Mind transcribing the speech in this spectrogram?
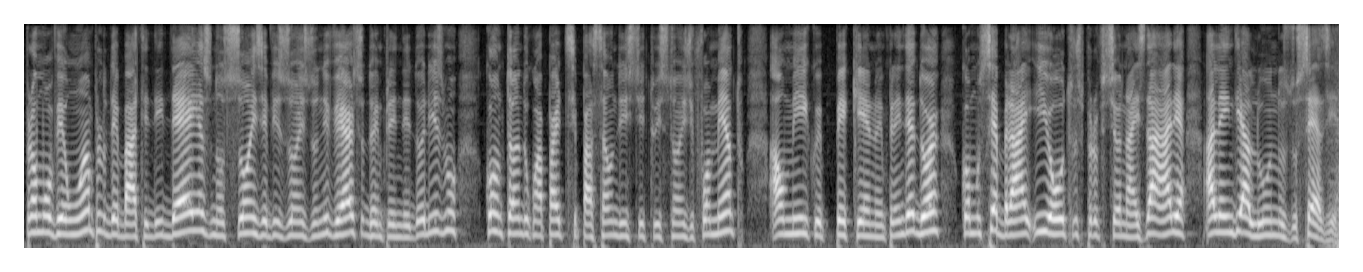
promoveu um amplo debate de ideias, noções e visões do universo do empreendedorismo, contando com a participação de instituições de fomento ao micro e pequeno empreendedor, como o SEBRAE e outros profissionais da área, além de alunos do SESI.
